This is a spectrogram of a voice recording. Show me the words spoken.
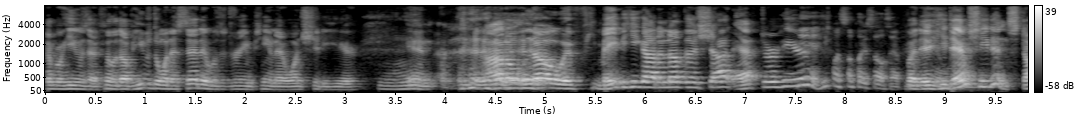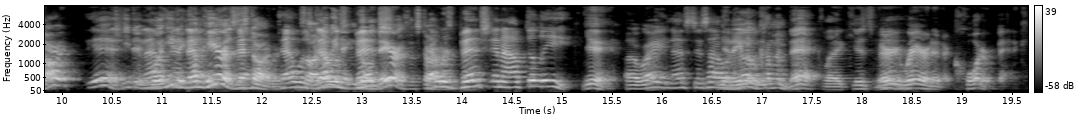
remember he was at Philadelphia. He was the one that said it was a dream team that one shitty year. Mhm. And I don't know if he, maybe he got another shot after here. Yeah, he went someplace else after. But if he damn she didn't start. Yeah, He didn't. And Well, he didn't come here as a starter. That was so that was he didn't go bench. there as a starter. That was bench and out the league. yeah. All right, and that's just how Yeah, it they know goes. coming back. Like it's very Yeah. rare that a quarterback.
